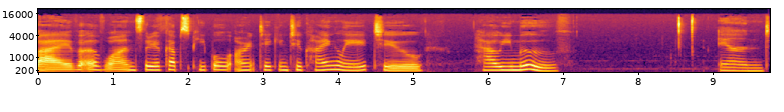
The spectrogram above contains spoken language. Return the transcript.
Five of Wands, Three of Cups, people aren't taking too kindly to how you move. And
